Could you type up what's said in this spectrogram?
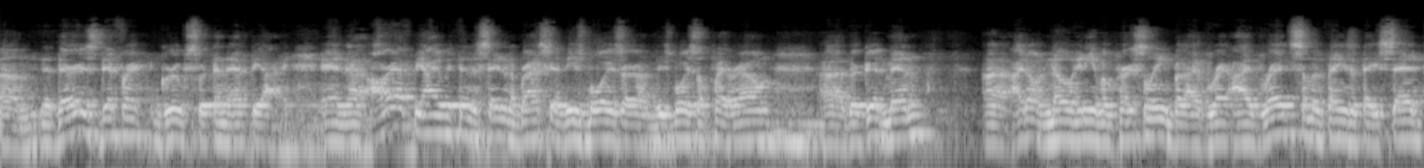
Um, there is different groups within the FBI, and uh, our FBI within the state of Nebraska, these boys are these boys don't play around. Uh, they're good men. Uh, I don't know any of them personally, but I've read I've read some of the things that they said.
